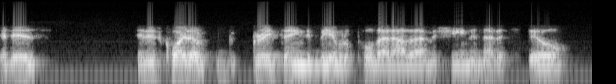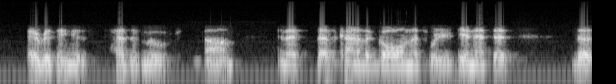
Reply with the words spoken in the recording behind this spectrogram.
it is it is quite a great thing to be able to pull that out of that machine, and that it's still everything is hasn't moved. Um, and that that's kind of the goal, and that's what you're getting at. That the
